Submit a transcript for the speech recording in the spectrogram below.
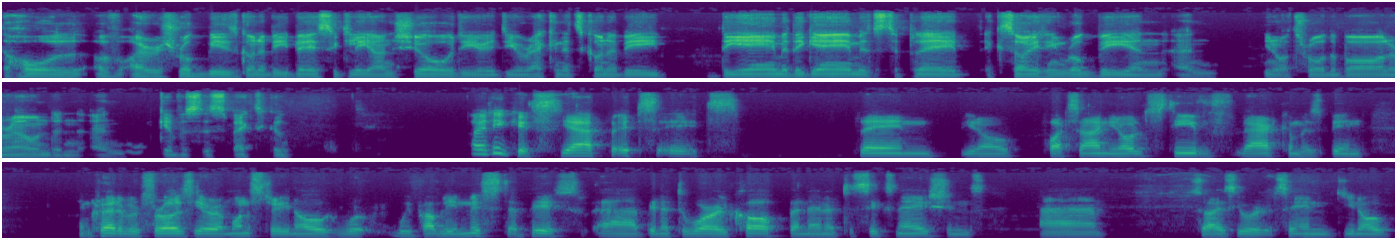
the whole of Irish rugby is going to be basically on show. Do you do you reckon it's going to be the aim of the game is to play exciting rugby and and you know throw the ball around and and give us a spectacle? I think it's yeah, it's it's playing. You know what's on. You know Steve Larkham has been incredible for us here at Munster. You know, we probably missed a bit, uh, been at the World Cup and then at the Six Nations. Um, so as you were saying, you know,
